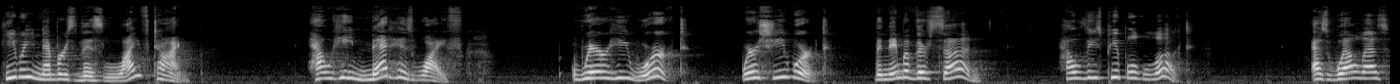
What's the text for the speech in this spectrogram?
he remembers this lifetime how he met his wife, where he worked, where she worked, the name of their son, how these people looked, as well as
